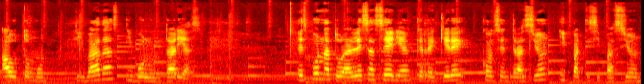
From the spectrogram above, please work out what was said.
automotivadas y voluntarias. Es por naturaleza seria que requiere concentración y participación.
